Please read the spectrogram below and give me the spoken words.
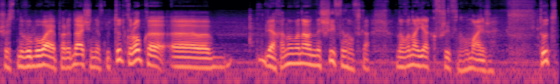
щось не вибиває передачу, не вкл... Тут коробка, е, бляха, ну вона не шифінговська, але вона як в шифінгу майже. Тут,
